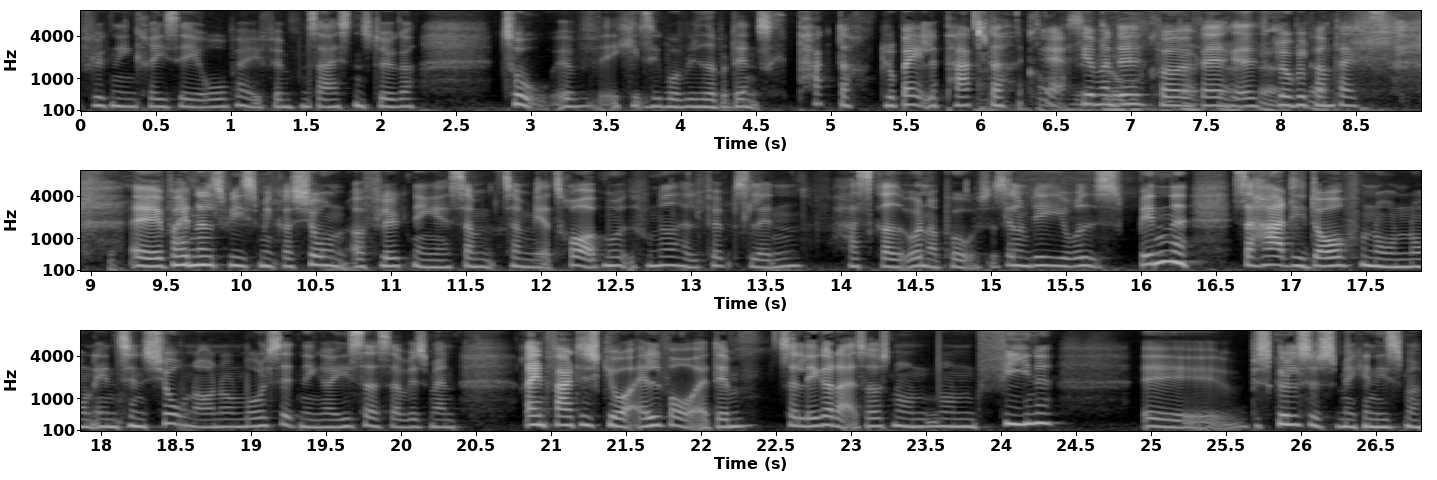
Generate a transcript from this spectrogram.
flygtningekrise i Europa i 15-16 stykker. To, jeg er ikke helt sikker på, hvad det hedder på dansk, pakter, globale pakter, Ja, siger man Global det? På Compact, hvad, ja, ja, Global ja. Compacts, øh, på henholdsvis migration og flygtninge, som, som jeg tror op mod 190 lande har skrevet under på. Så selvom det ikke er juridisk spændende, så har de dog nogle, nogle intentioner og nogle målsætninger i sig, så hvis man rent faktisk gjorde alvor af dem, så ligger der altså også nogle, nogle fine øh, beskyttelsesmekanismer,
